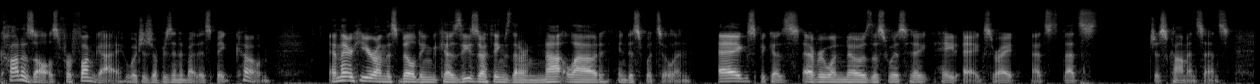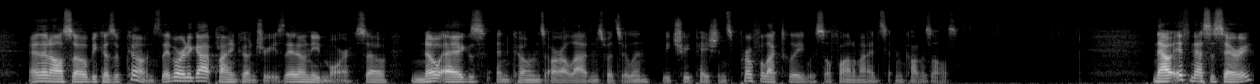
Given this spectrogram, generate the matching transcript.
conazoles for fungi, which is represented by this big cone. And they're here on this building because these are things that are not allowed into Switzerland. Eggs, because everyone knows the Swiss hate eggs, right? That's that's just common sense. And then also because of cones. They've already got pine cone trees. They don't need more. So no eggs and cones are allowed in Switzerland. We treat patients prophylactically with sulfonamides and conazoles. Now, if necessary,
